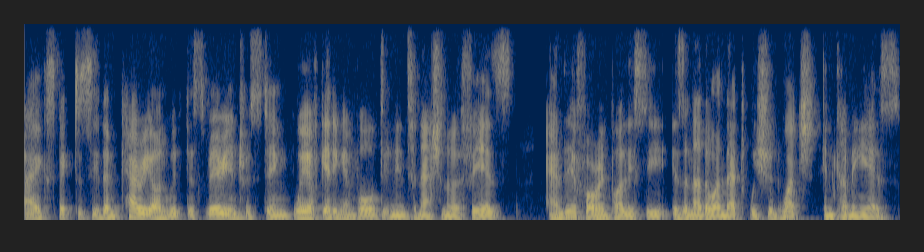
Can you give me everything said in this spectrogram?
I expect to see them carry on with this very interesting way of getting involved in international affairs. And their foreign policy is another one that we should watch in coming years.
